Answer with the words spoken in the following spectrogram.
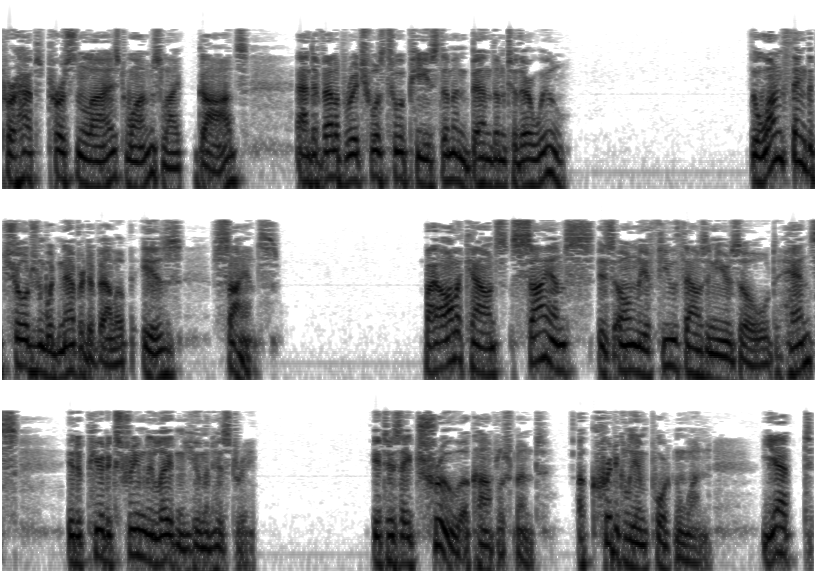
perhaps personalized ones like gods, and develop rituals to appease them and bend them to their will. The one thing the children would never develop is science. By all accounts, science is only a few thousand years old, hence, it appeared extremely late in human history. It is a true accomplishment, a critically important one, yet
